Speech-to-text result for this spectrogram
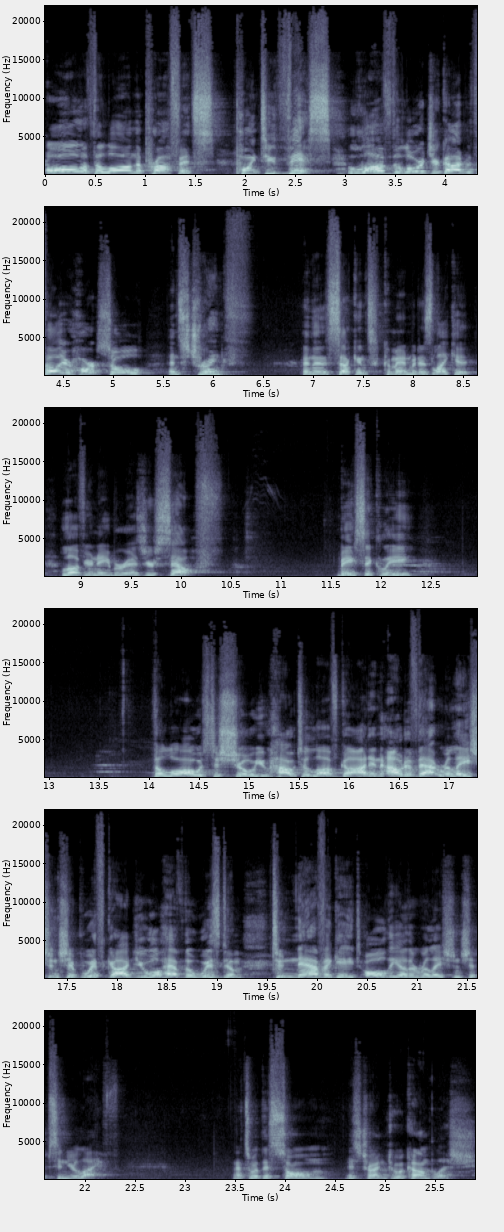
All of the law and the prophets point to this love the Lord your God with all your heart, soul, and strength. And then the second commandment is like it love your neighbor as yourself. Basically, the law was to show you how to love God, and out of that relationship with God, you will have the wisdom to navigate all the other relationships in your life. That's what this psalm is trying to accomplish.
